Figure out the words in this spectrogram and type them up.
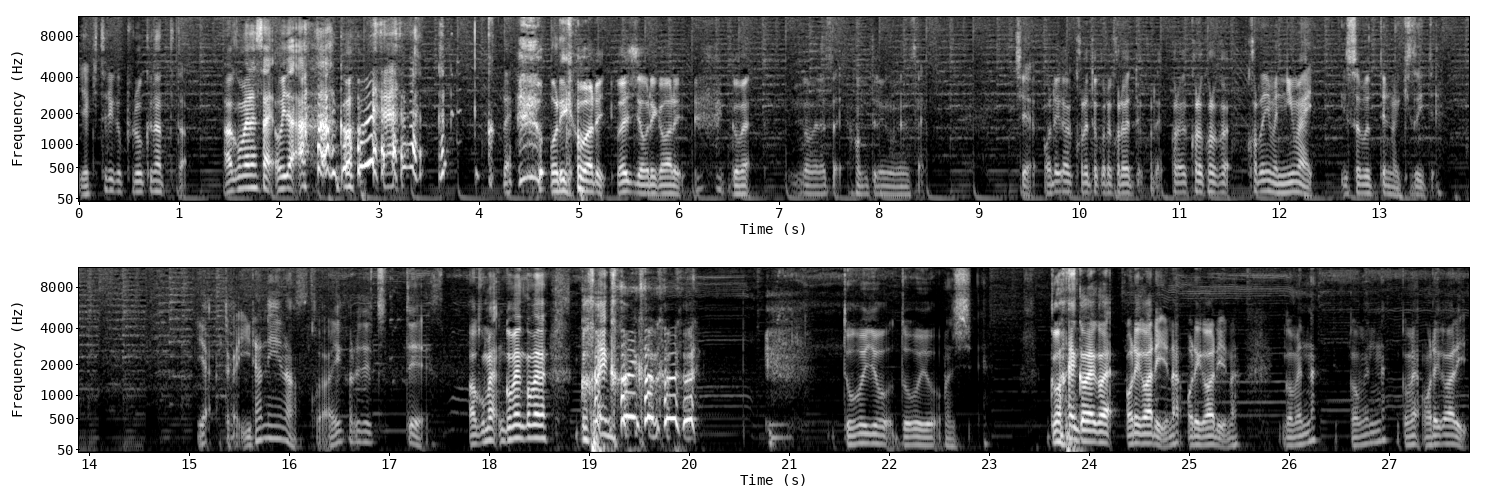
焼き鳥が黒くなってた。あ、ごめんなさい。おいだ。あ、ごめん。これ、俺が悪い。マジで俺が悪い。ごめん。ごめんなさい。本当にごめんなさい。ち、俺がこれとこれこれとこれ、これこれこれこれ、これ今2枚揺さぶってるの気づいて。いや、だからいらねえな。これ、アイカルで釣って。あ、ごめん、ごめん、ごめん。ごめん、ごめん、ごめん、ごめん。同様、同様、マジで。ごめんごめんごめん。俺が悪いよな。俺が悪いよな。ごめんな。ごめんな。ごめん。俺が悪い。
